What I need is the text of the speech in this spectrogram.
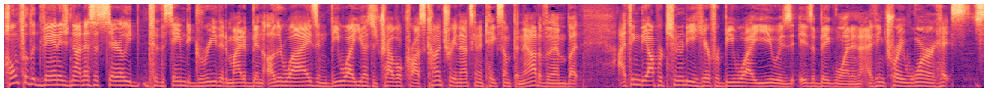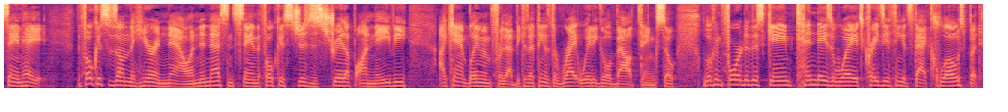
home field advantage, not necessarily to the same degree that it might have been otherwise. And BYU has to travel cross country, and that's going to take something out of them. But I think the opportunity here for BYU is is a big one, and I think Troy Warner saying, "Hey." The focus is on the here and now, and in essence, saying the focus just is straight up on Navy. I can't blame him for that because I think it's the right way to go about things. So, looking forward to this game. 10 days away. It's crazy to think it's that close, but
